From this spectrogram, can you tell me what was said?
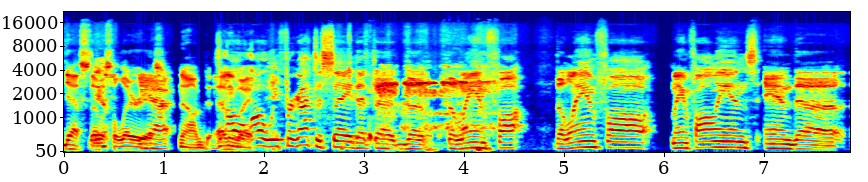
Yes, that was hilarious. Yeah. No, I'm, anyway. Oh, oh, we forgot to say that the the the landfall the landfall landfallians and the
